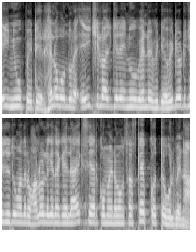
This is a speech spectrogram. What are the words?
এই নিউ পেটের। হ্যালো বন্ধুরা, এই ছিল আজকের এই নিউ ভেন্ডের ভিডিও ভিডিওটি যদি তোমাদের ভালো লেগে থাকে লাইক শেয়ার কমেন্ট এবং সাবস্ক্রাইব করতে ভুলবে না।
